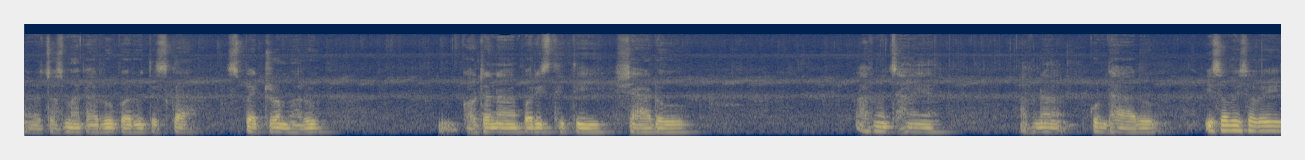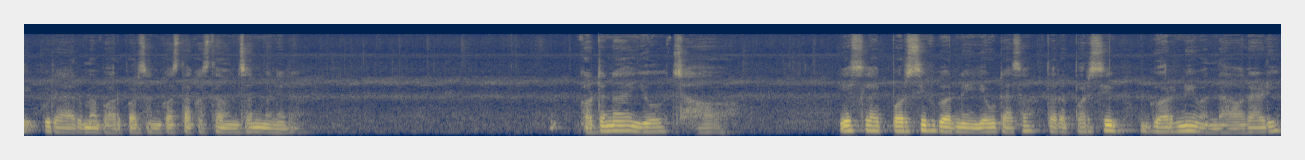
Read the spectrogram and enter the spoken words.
र चस्माका रूपहरू त्यसका स्पेक्ट्रमहरू घटना परिस्थिति स्याडो आफ्नो छाया आफ्ना कुण्ठाहरू यी सबै सबै कुराहरूमा भर पर्छन् कस्ता कस्ता हुन्छन् भनेर। घटना यो छ। यसलाई पर्सिभ गर्ने एउटा छ तर पर्सिभ गर्ने भन्दा अगाडि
